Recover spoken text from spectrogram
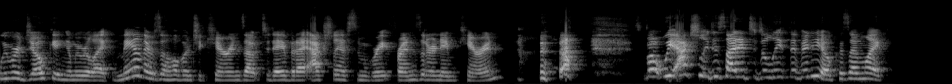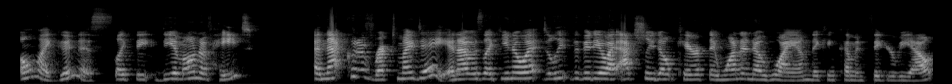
we were joking and we were like, man, there's a whole bunch of Karens out today, but I actually have some great friends that are named Karen. but we actually decided to delete the video because I'm like, oh my goodness, like the the amount of hate and that could have wrecked my day. And I was like, you know what? Delete the video. I actually don't care if they want to know who I am. They can come and figure me out.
